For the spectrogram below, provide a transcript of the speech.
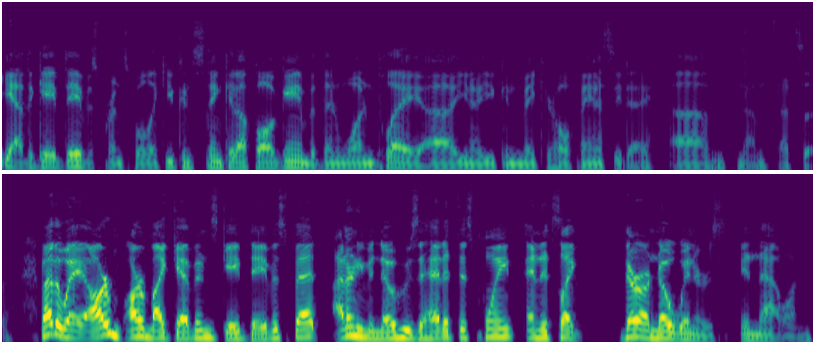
yeah, the Gabe Davis principle. Like you can stink it up all game, but then one play, uh, you know, you can make your whole fantasy day. Um, that's a. By the way, our our Mike Evans Gabe Davis bet. I don't even know who's ahead at this point, and it's like there are no winners in that one.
